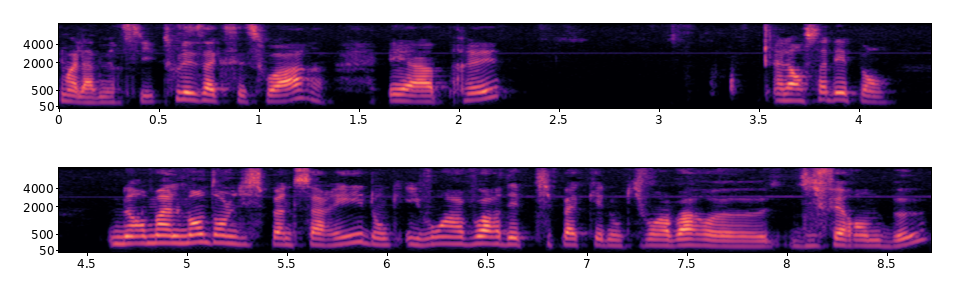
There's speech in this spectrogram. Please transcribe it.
Voilà, merci. Tous les accessoires. Et après, alors ça dépend. Normalement, dans le dispensary, donc ils vont avoir des petits paquets. Donc ils vont avoir différentes bœufs.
